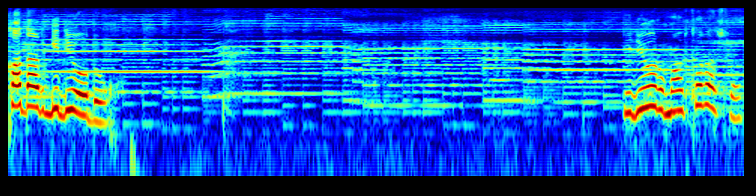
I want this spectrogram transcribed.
kadar gidiyorduk. Gidiyorum arkadaşlar.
